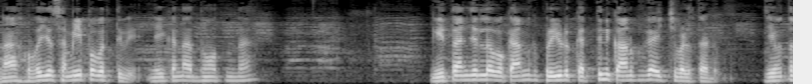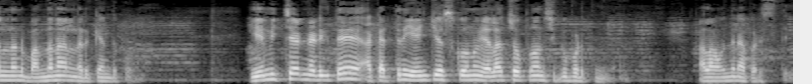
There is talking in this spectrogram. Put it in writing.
నా హృదయ సమీపవర్తివి నీకన్నా అర్థమవుతుందా? గీతాంజలిలో ఒక ఆమెకు ప్రియుడు కత్తిని కానుకగా ఇచ్చి వెళ్తాడు. జీవితంలోని బంధనాలు నరికేందుకు. ఏమిచ్చాడని అడిగితే ఆ కత్తిని ఏం చేసుకోను ఎలా చూపను అని సిగ్గుపడుతుంది. అలా ఉంది నా పరిస్థితి.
